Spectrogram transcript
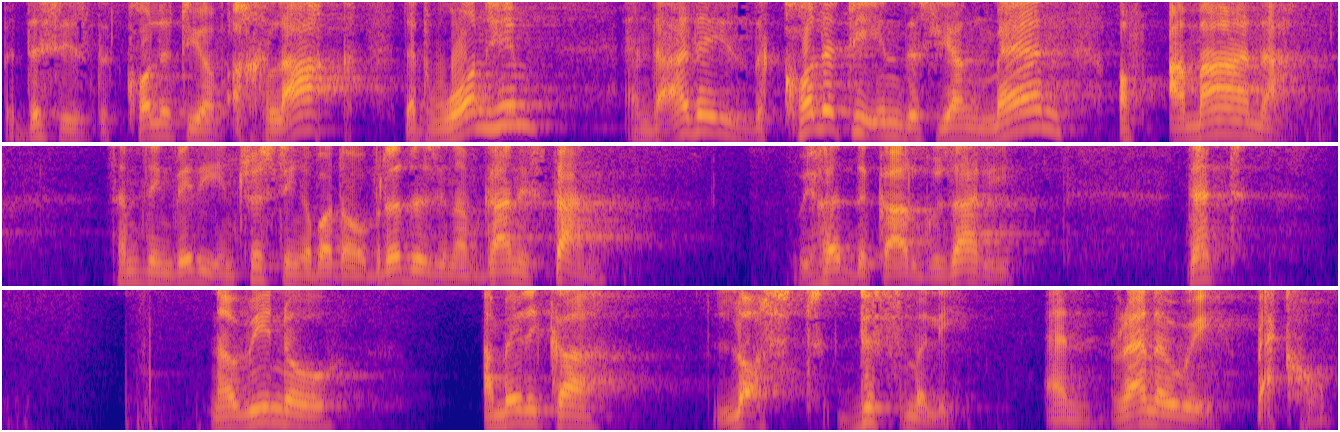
But this is the quality of akhlaq that won him, and the other is the quality in this young man of amana. Something very interesting about our brothers in Afghanistan. We heard the Karguzari that now we know America lost dismally and ran away back home.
